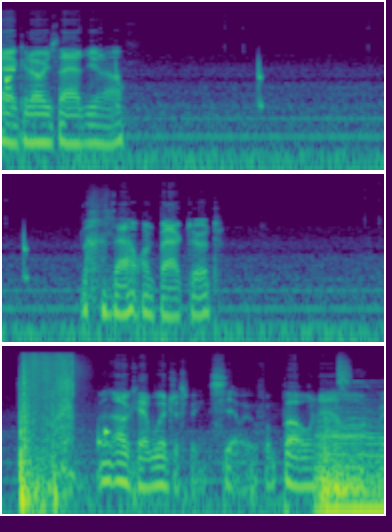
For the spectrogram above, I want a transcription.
I could always add, you know, that one back to it. Okay, we're just being silly with a bow now, aren't we?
